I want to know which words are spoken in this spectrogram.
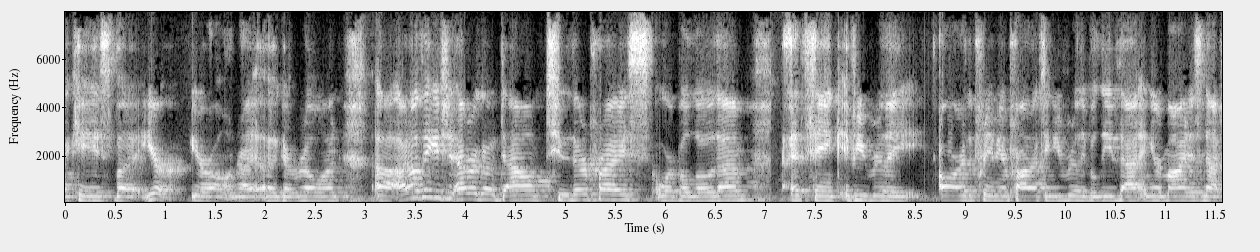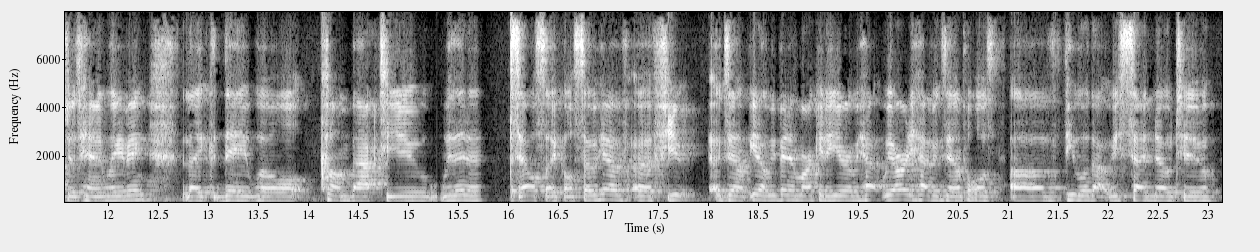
ROI case, but your your own, right? Like a real one. Uh, I don't think you should ever go down to their price or below them. I think if you really are the premium product and you really believe that, and your mind is not just hand waving, like they will come back to you within a sales cycle. So we have a few examples. You know, we've been in market a year. We have we already have examples of people that we said no to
